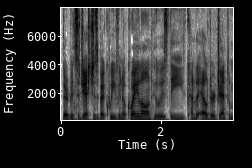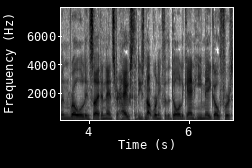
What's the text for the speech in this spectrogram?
There had been suggestions about Ó Caoláin, who is the kind of elder gentleman role inside in Leinster House, that he's not running for the Dáil again. He may go for it.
